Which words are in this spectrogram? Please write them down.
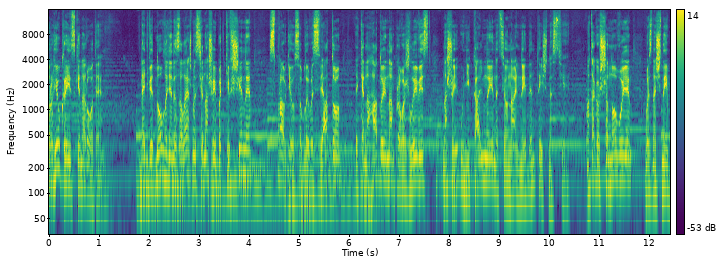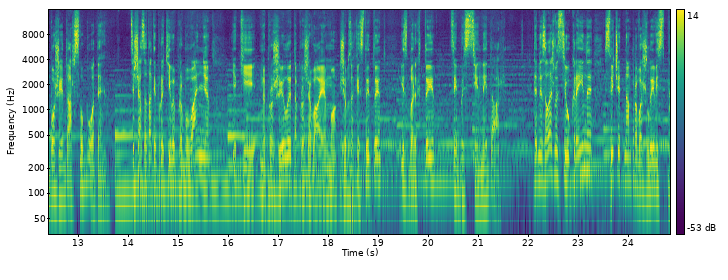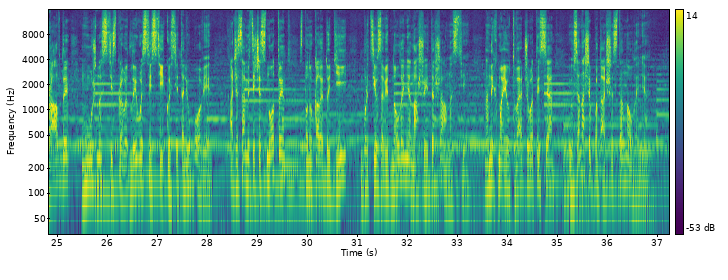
Дорогі українські народи, День відновлення незалежності нашої батьківщини справді особливе свято, яке нагадує нам про важливість нашої унікальної національної ідентичності, але також шановує визначний Божий дар свободи. Це час задати про ті випробування, які ми прожили та проживаємо, щоб захистити і зберегти цей безцінний дар. День незалежності України свідчить нам про важливість правди, мужності, справедливості, стійкості та любові. Адже саме ці чесноти спонукали до дій борців за відновлення нашої державності. На них має утверджуватися і усе наше подальше становлення.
